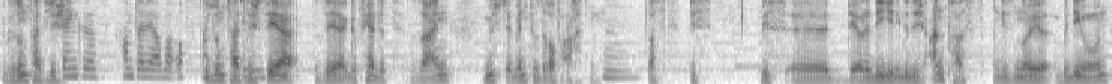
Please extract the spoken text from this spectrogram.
gesundheitlich, Ich denke, es kommt aber auch gesundheitlich sehr, sehr gefährdet sein, müsste eventuell darauf achten, Hm. dass bis, bis äh, der oder diejenige sich anpasst an diese neuen Bedingungen,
